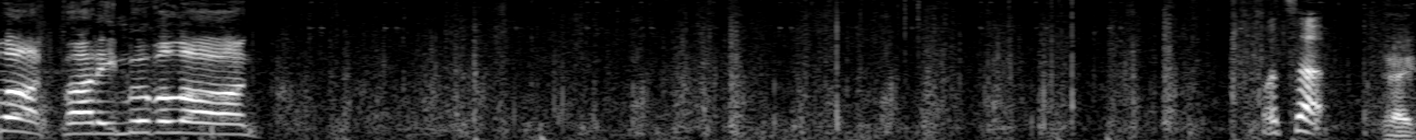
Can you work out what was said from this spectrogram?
along, buddy, move along. What's up? Hey.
